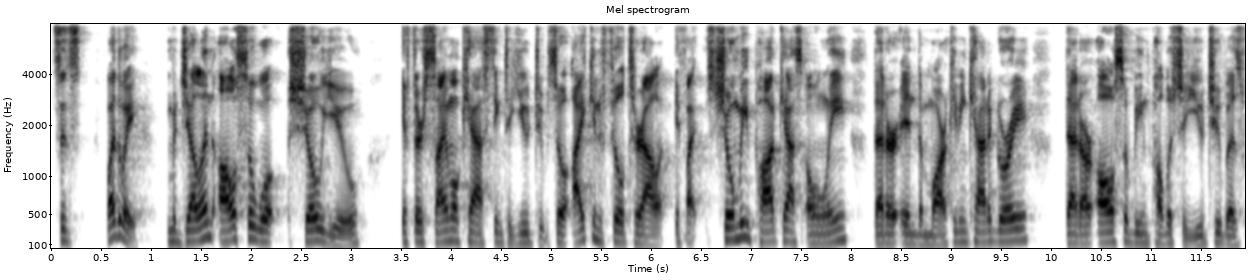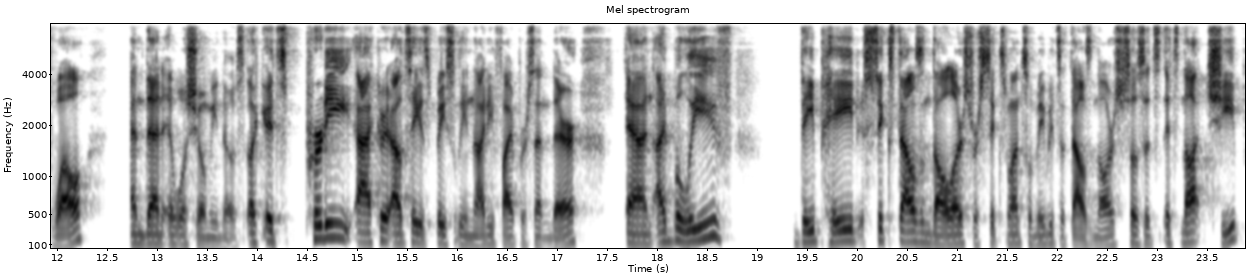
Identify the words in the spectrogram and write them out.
since by the way, Magellan also will show you if they're simulcasting to YouTube. So I can filter out if I show me podcasts only that are in the marketing category that are also being published to YouTube as well. And then it will show me those. Like it's pretty accurate. I would say it's basically 95% there. And I believe they paid six thousand dollars for six months, so maybe it's a thousand dollars. So it's it's not cheap.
